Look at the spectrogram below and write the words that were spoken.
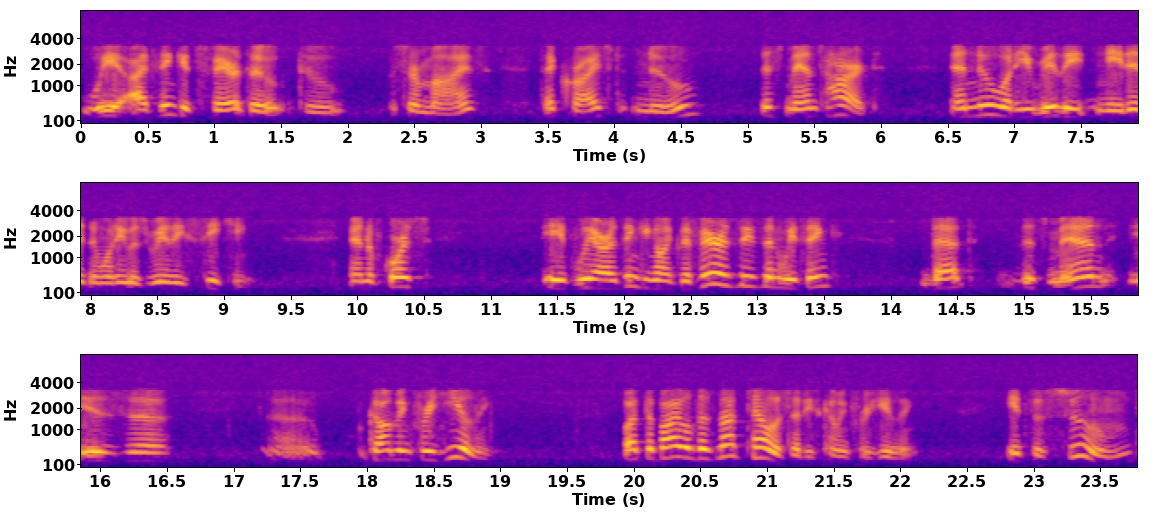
We, I think it's fair to, to surmise that Christ knew this man's heart and knew what he really needed and what he was really seeking. And of course, if we are thinking like the Pharisees, then we think that this man is uh, uh, coming for healing. But the Bible does not tell us that he's coming for healing. It's assumed,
